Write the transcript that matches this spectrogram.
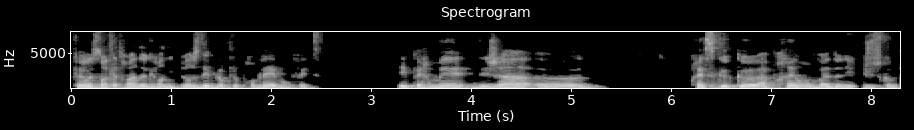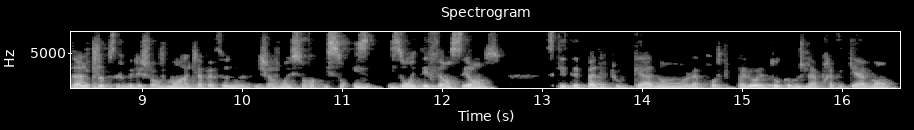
faire le 180 degrés en hypnose débloque le problème en fait. Et permet déjà euh, presque que après on va donner juste comme tâche d'observer les changements avec la personne. Les changements ils, sont, ils, sont, ils, ont été faits en séance, ce qui n'était pas du tout le cas dans l'approche du Palo Alto comme je l'ai pratiqué avant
